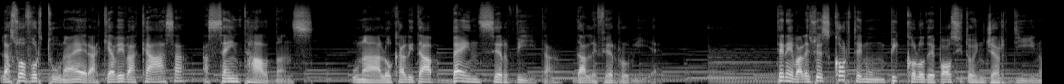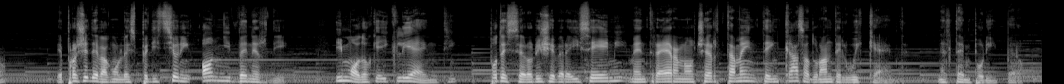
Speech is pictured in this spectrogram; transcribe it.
La sua fortuna era che aveva casa a St. Albans, una località ben servita dalle ferrovie. Teneva le sue scorte in un piccolo deposito in giardino e procedeva con le spedizioni ogni venerdì, in modo che i clienti potessero ricevere i semi mentre erano certamente in casa durante il weekend, nel tempo libero.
